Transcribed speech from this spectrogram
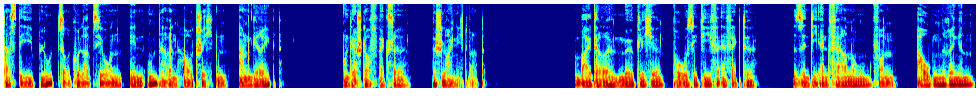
dass die Blutzirkulation in unteren Hautschichten angeregt und der Stoffwechsel beschleunigt wird. Weitere mögliche positive Effekte sind die Entfernung von Augenringen,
